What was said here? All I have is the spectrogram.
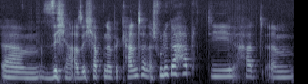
ähm, sicher. Also ich habe eine Bekannte in der Schule gehabt, die hat ähm,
